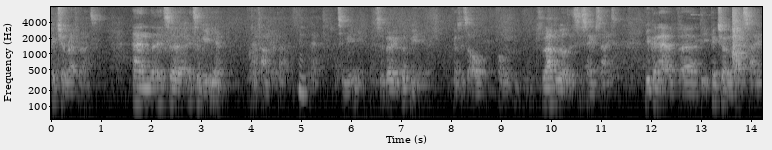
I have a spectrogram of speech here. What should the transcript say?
picture reference, and it's a it's a medium. I found that out. Yeah, it's a medium. It's a very good medium because it's all, all throughout the world. It's the same size. You can have uh, the picture on the one side,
